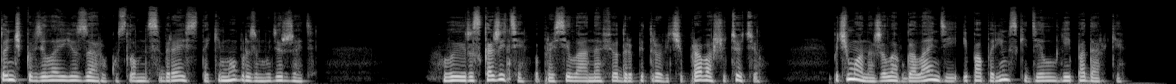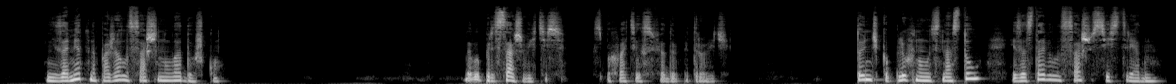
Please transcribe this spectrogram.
Тонечка взяла ее за руку, словно собираясь таким образом удержать. «Вы расскажите», — попросила она Федора Петровича, — «про вашу тетю. Почему она жила в Голландии, и папа Римский делал ей подарки?» Незаметно пожала Сашину ладошку. «Да вы присаживайтесь», — спохватился Федор Петрович. Тонечка плюхнулась на стул и заставила Сашу сесть рядом.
